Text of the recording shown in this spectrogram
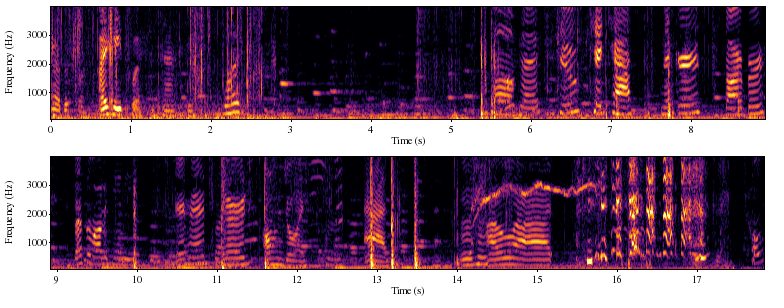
I got this one. I hate Twix. It's nasty. What? Um, Okay. Two Kit Kats, Snickers, Starburst, That's a lot of candy. Airhead, Nerd, Almond Joy. Add. Mm-hmm. I'll add Hold.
